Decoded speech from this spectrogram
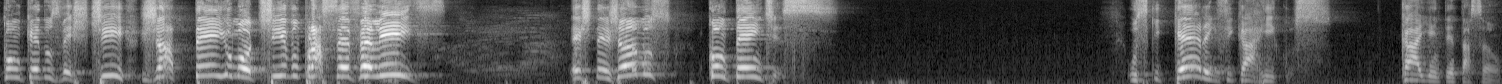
com o que nos vestir, já tenho motivo para ser feliz. Estejamos contentes. Os que querem ficar ricos caem em tentação.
